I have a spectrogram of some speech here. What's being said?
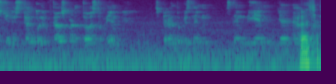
quienes están conectados, para todos también, esperando que estén, estén bien. Ya, Gracias.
